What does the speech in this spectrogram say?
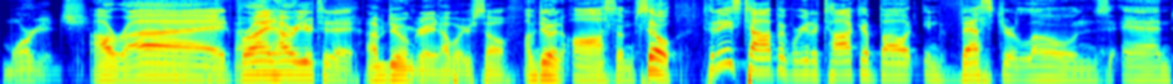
Mortgage. All right. Brian, how are you today? I'm doing great. How about yourself? I'm doing awesome. So, today's topic, we're going to talk about investor loans and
